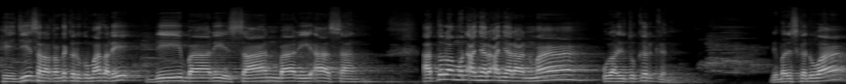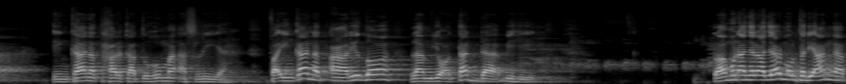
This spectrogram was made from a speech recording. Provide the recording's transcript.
hiji salatan teh kudu kumaha tadi di barisan bari asan. Atuh lamun anyar-anyaran mah ulah ditukerkeun. Di baris kedua ingkanat harkatuhuma asliyah. Fa in kanat aridah lam yu'tadda bihi. Lamun anyar-anyaran mau tadi anggap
